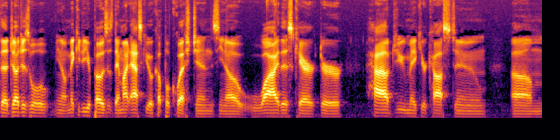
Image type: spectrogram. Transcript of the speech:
The judges will, you know, make you do your poses. They might ask you a couple questions. You know, why this character? How do you make your costume? Um,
